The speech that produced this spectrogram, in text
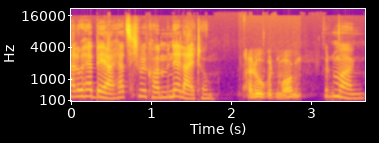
Hallo Herr Bär, herzlich willkommen in der Leitung. Hallo, guten Morgen. Guten Morgen.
